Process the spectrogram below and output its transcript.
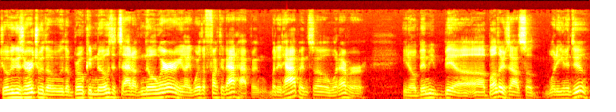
Jovic is hurt with a with a broken nose. It's out of nowhere. You're like, where the fuck did that happen? But it happened, so whatever. You know, Bimmy, uh, uh, Butler's out, so what are you gonna do?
